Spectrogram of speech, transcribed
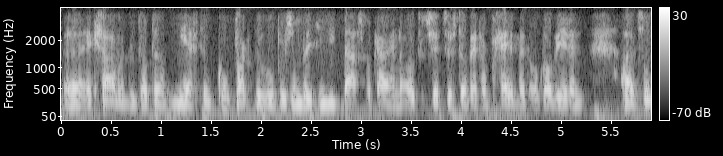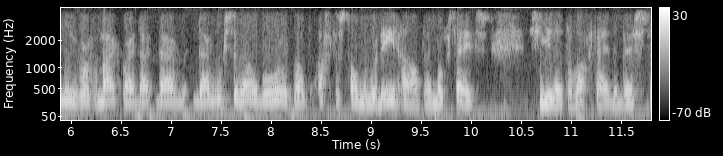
eh, examen doet, dat dat niet echt een contactberoep is, omdat je niet naast elkaar in de auto zit. Dus daar werd op een gegeven moment ook wel weer een uitzondering voor gemaakt. Maar daar, daar, daar moesten wel behoorlijk wat achterstanden worden ingehaald. En nog steeds zie je dat de wachttijden best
